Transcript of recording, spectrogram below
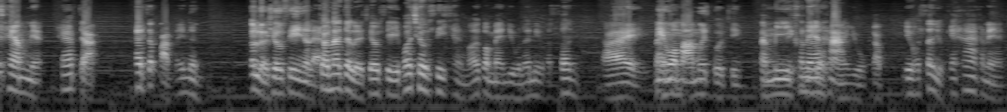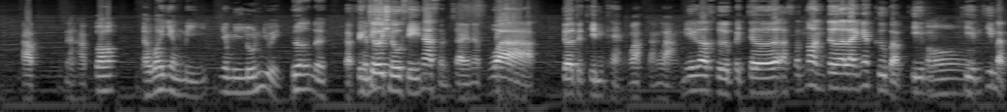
สต์แฮมเนี่ยแทบจะแทบจะตัดได้หนึ่งก็เหลือเชลซีนั่นแหละก็น่าจะเหลือเชลซีเพราะเชลซีแข่งน้อยกว่าแมนยูและนิวคาสเซิลใช่นี่ว่ามามืดตัวจริง แต่มีคะแนนห่างอยู่กับนิวคาสเซิลอยู่แค่ห้าคะแนนครับนะครับก็แต่ว่ายังมียังมีลุ้นอยู่อีกเรื่องหนึ่งแต่ฟิกเจอร์เชลซีน่าสนใจนะเพราะว่าเจอแต่ทีมแข่งว่ะหลังๆ นี่ก็คือไปเจออาร์เซนอลเจออะไรเงี้ยคือแบบทีมอ๋อทีมที่แบบ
